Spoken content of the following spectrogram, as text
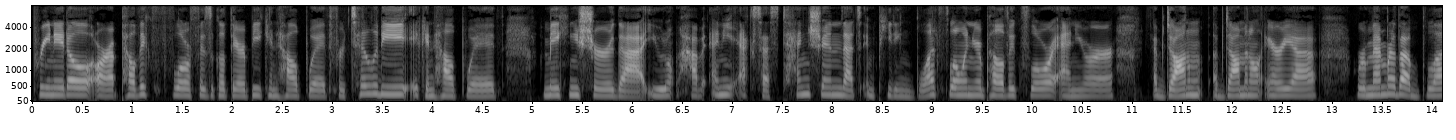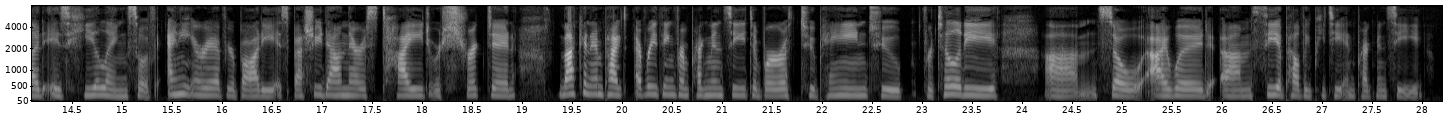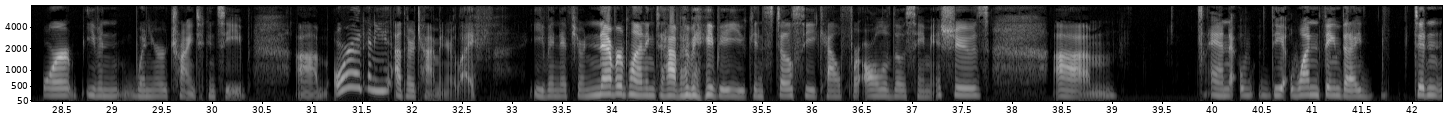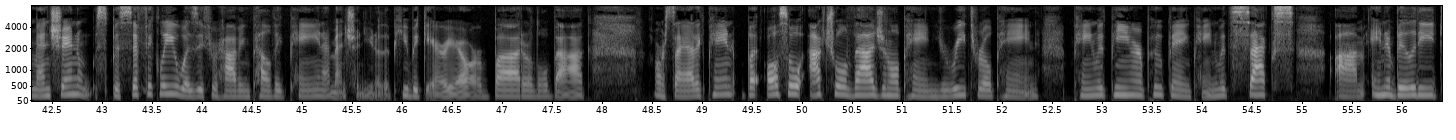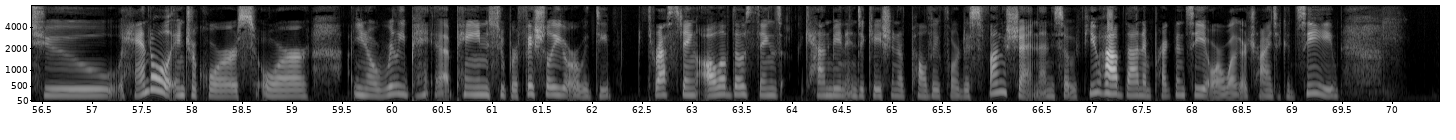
prenatal or pelvic floor physical therapy can help with fertility. It can help with making sure that you don't have any excess tension that's impeding blood flow in your pelvic floor and your abdom- abdominal area. Remember that blood is healing. So if any area of your body, especially down there, is tight, restricted, that can impact everything from pregnancy to birth to pain to fertility. Um, so I would um, see a pelvic PT in pregnancy or even when you're trying to conceive, um, or at any other time in your life. Even if you're never planning to have a baby, you can still seek help for all of those same issues. Um, and the one thing that I didn't mention specifically was if you're having pelvic pain. I mentioned, you know, the pubic area or butt or low back or sciatic pain, but also actual vaginal pain, urethral pain, pain with peeing or pooping, pain with sex, um, inability to handle intercourse, or, you know, really uh, pain superficially or with deep thrusting, all of those things can be an indication of pelvic floor dysfunction. And so if you have that in pregnancy or while you're trying to conceive,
